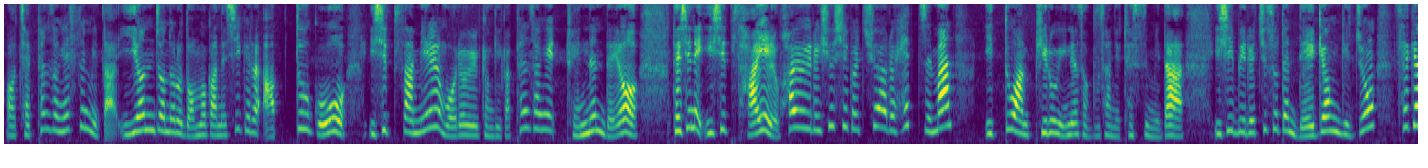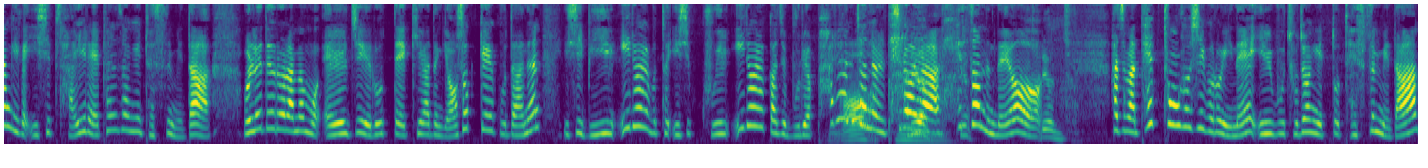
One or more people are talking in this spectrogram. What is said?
어, 재편성했습니다. 2연전으로 넘어가는 시기를 앞두고 23일 월요일 경기가 편성이 됐는데요. 대신에 24일 화요일에 휴식을 취하려 했지만 이 또한 비로 인해서 무산이 됐습니다. 21일 취소된 4경기 중 3경기가 24일에 편성이 됐습니다. 원래대로라면 뭐 LG, 롯데, 기아 등 6개 구단은 22일 일요일부터 29일 일요일까지 무려 8연전을 어, 치러야 8연, 했었는데요. 8연. 하지만 태풍 소식으로 인해 일부 조정이 또 됐습니다.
